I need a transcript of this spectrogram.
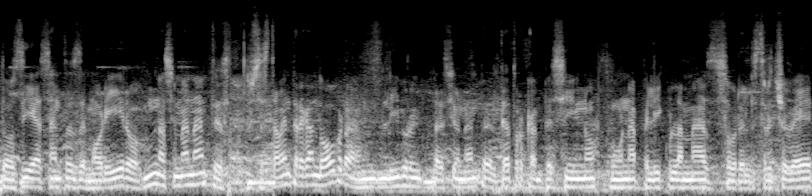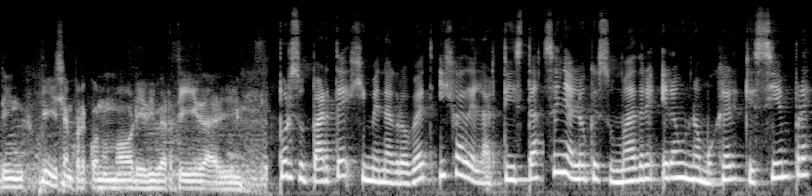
dos días antes de morir o una semana antes, pues estaba entregando obra un libro impresionante del teatro campesino, una película más sobre el estrecho de Bering y siempre con humor y divertida. Y... Por su parte, Jimena Grobet, hija del artista, señaló que su madre era una mujer que siempre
